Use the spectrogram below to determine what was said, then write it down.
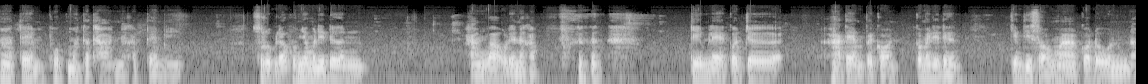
ห้าแต้มพบมาตรฐานนะครับ แต้มนี้ สรุปแล้วผมยังไม่ได้เดิน หางว่าวเลยนะครับ เกมแรกก็เจอห้าแต้มไปก่อน ก็ไม่ได้เดิน เกมที่สองมาก็โดนอ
